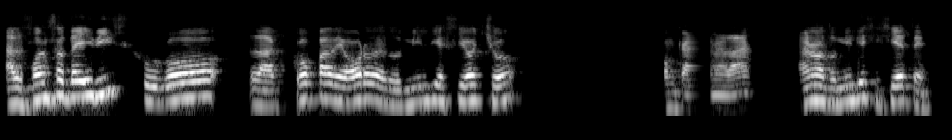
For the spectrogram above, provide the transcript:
Alfonso Davis jugó la Copa de Oro de 2018 con Canadá. Ah, no, 2017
